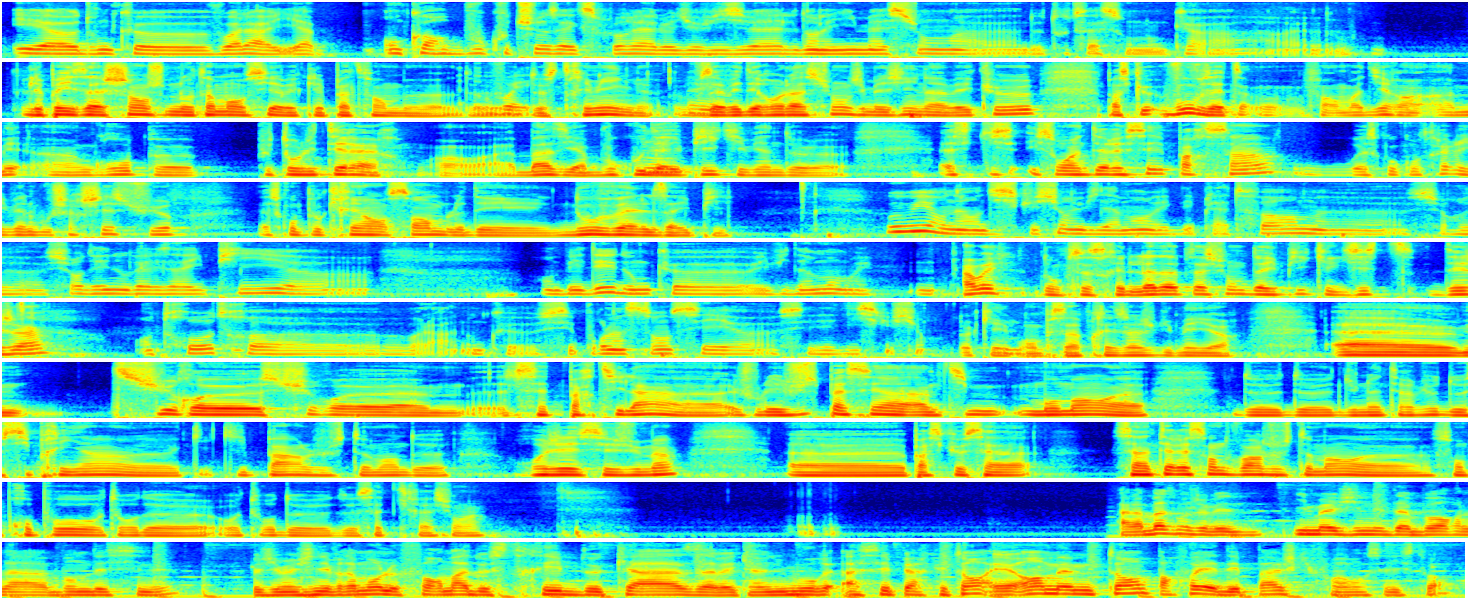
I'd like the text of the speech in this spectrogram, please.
Et donc voilà, il y a encore beaucoup de choses à explorer à l'audiovisuel, dans l'animation, de toute façon. Donc Les paysages changent notamment aussi avec les plateformes de, streaming. Vous avez des relations, j'imagine, avec eux? Parce que vous, vous êtes, enfin, on va dire, un, un mé- un groupe plutôt littéraire. Alors, à la base, il y a beaucoup Mm. d'IP qui viennent de... Est-ce qu'ils ils sont intéressés par ça Ou est-ce qu'au contraire, ils viennent vous chercher sur... Est-ce qu'on peut créer ensemble des nouvelles IP Oui, oui, on est en discussion évidemment avec des plateformes euh, sur, sur des nouvelles IP euh, en BD, donc euh, évidemment, oui. Mm. Ah ouais? Donc ce serait l'adaptation d'IP qui existe déjà? Entre autres, euh, voilà, donc euh, c'est pour l'instant, c'est euh, des discussions. Ok, bon, ça présage du meilleur. Sur euh, sur euh, cette partie-là, euh, je voulais juste passer un, petit moment d'une interview de Cyprien qui, parle justement de Roger et ses humains, parce que c'est intéressant de voir justement son propos autour de, autour de cette création-là. À la base, moi j'avais imaginé d'abord la bande dessinée. J'imaginais vraiment le format de strip, de cases, avec un humour assez percutant, et en même temps, parfois il y a des pages qui font avancer l'histoire.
